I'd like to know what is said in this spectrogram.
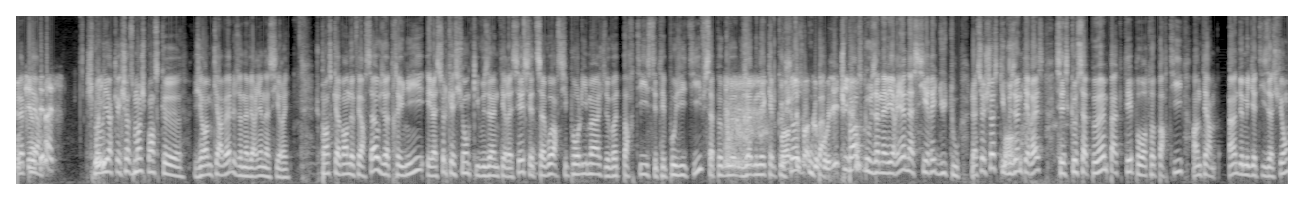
On s'y intéresse. Je peux Oui. vous dire quelque chose Moi, je pense que Jérôme Carvel, vous n'en avez rien à cirer. Je pense qu'avant de faire ça, vous êtes réunis et la seule question qui vous a intéressé, c'est de savoir si pour l'image de votre parti, c'était positif, ça peut vous, amener quelque Bon, chose pas ou que pas. positif. Je pense que vous n'en avez rien à cirer du tout. La seule chose qui Bon. vous intéresse, c'est ce que ça peut impacter pour votre parti en termes, un, de médiatisation,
